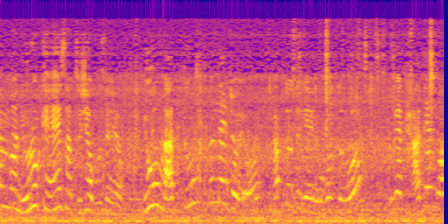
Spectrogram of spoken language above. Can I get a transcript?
한번 이렇게 해서 드셔보세요. 요 맛도 끝내줘요. 밥도둑에 요것도 이게 다 된 거.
